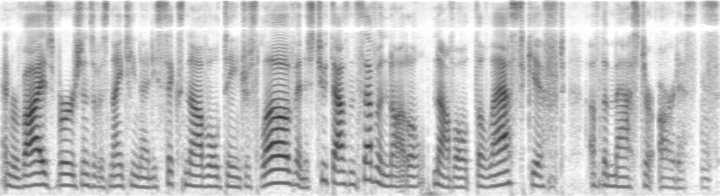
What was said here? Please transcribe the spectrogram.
and revised versions of his 1996 novel, Dangerous Love, and his 2007 novel novel, novel The Last Gift of the Master Artists.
